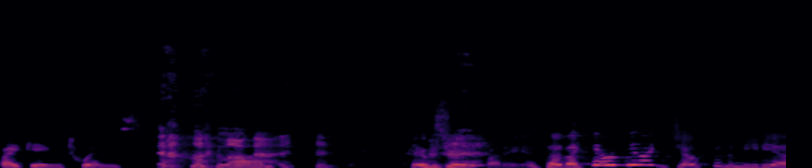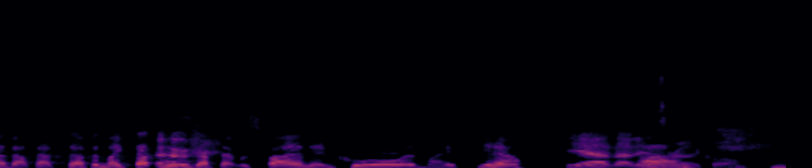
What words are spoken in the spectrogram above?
Viking twins. I love um, that. it was really funny. And so like there would be like jokes in the media about that stuff and like that's the stuff that was fun and cool and like, you know. Yeah, that is um, really cool.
